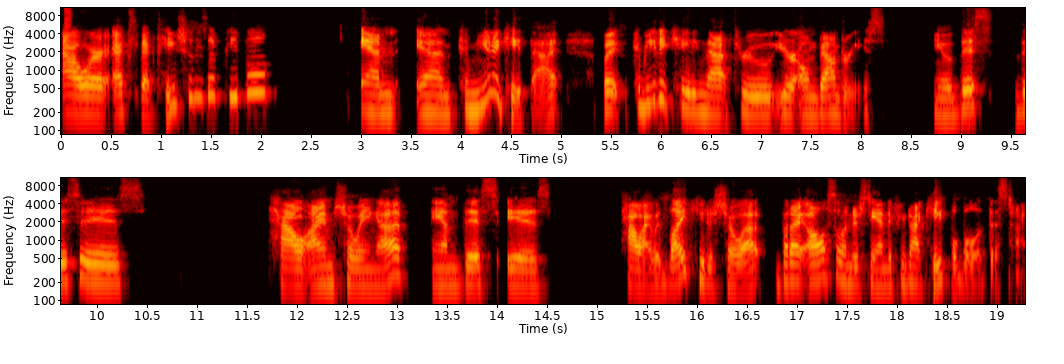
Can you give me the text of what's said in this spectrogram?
our expectations of people and and communicate that but communicating that through your own boundaries. You know this this is how i'm showing up and this is how i would like you to show up but i also understand if you're not capable at this time.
